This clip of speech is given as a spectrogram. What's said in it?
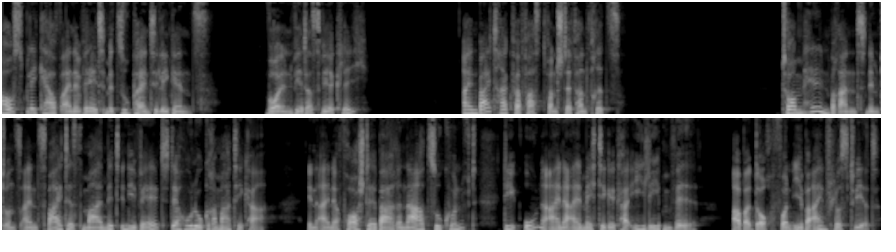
Ausblicke auf eine Welt mit Superintelligenz. Wollen wir das wirklich? Ein Beitrag verfasst von Stefan Fritz. Tom Hillenbrand nimmt uns ein zweites Mal mit in die Welt der Hologrammatiker, in eine vorstellbare nahe Zukunft, die ohne eine allmächtige KI leben will, aber doch von ihr beeinflusst wird.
